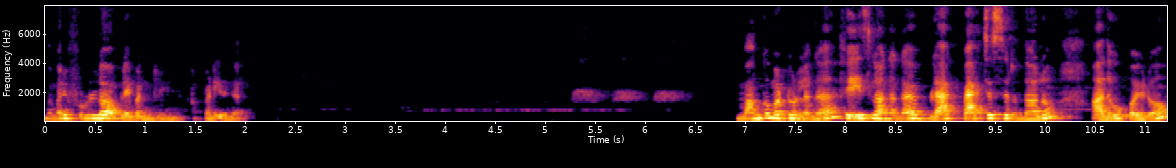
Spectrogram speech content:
இந்த மாதிரி ஃபுல்லாக அப்ளை பண்ணுறீங்க பண்ணிடுங்க மங்கு மட்டும் இல்லைங்க ஃபேஸில் அங்கங்கே பிளாக் பேச்சஸ் இருந்தாலும் அதுவும் போயிடும்.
